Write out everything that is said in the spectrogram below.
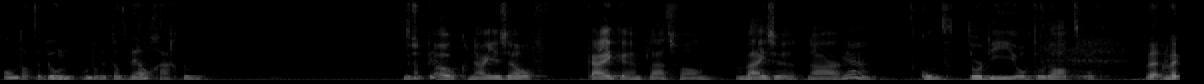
om dat te doen, omdat ik dat wel graag doe. Dus ook naar jezelf kijken in plaats van wijzen naar ja. het komt door die of door dat. Of... We, we,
